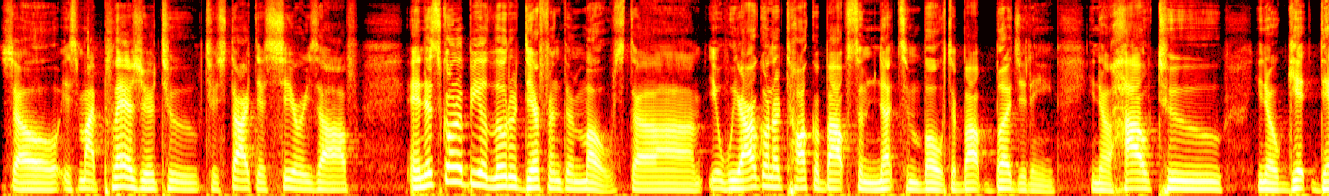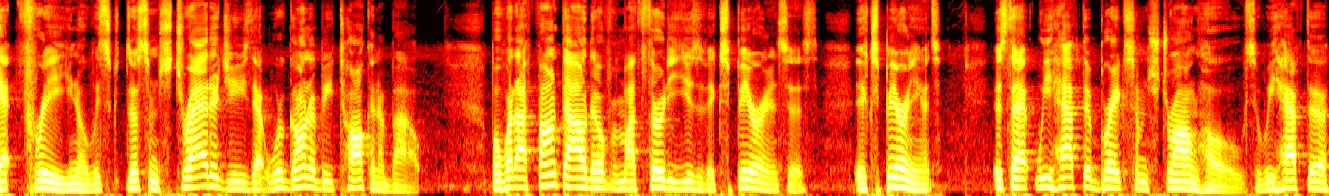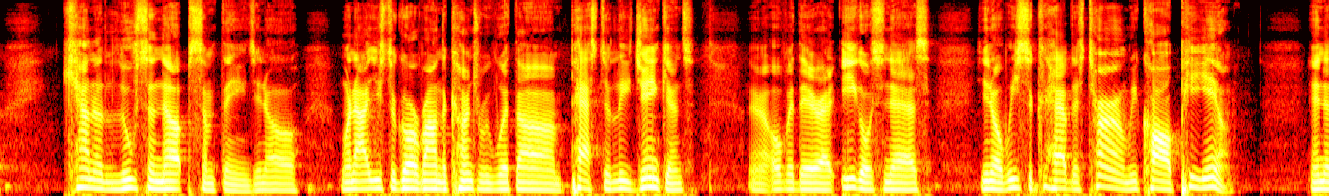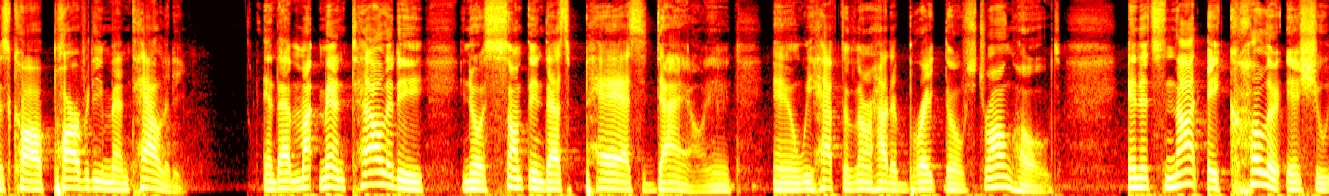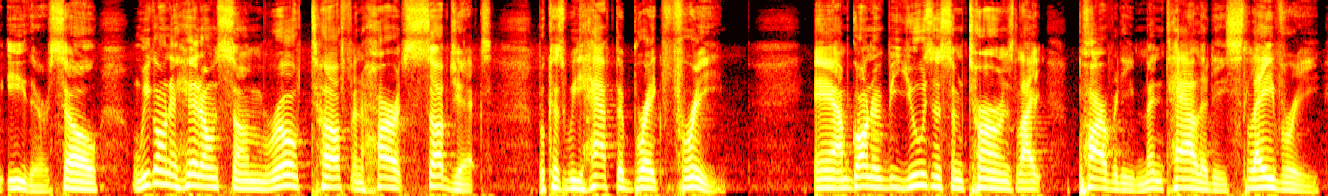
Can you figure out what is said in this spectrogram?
So it's my pleasure to to start this series off, and it's going to be a little different than most. Um, we are going to talk about some nuts and bolts about budgeting. You know how to you know, get debt free. You know, there's some strategies that we're going to be talking about. But what I found out over my 30 years of experiences, experience, is that we have to break some strongholds. We have to kind of loosen up some things. You know, when I used to go around the country with um, Pastor Lee Jenkins uh, over there at Eagles Nest, you know, we used to have this term we call PM, and it's called poverty mentality. And that mentality, you know, is something that's passed down, and and we have to learn how to break those strongholds. And it's not a color issue either. So we're going to hit on some real tough and hard subjects because we have to break free. And I'm going to be using some terms like poverty, mentality, slavery.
